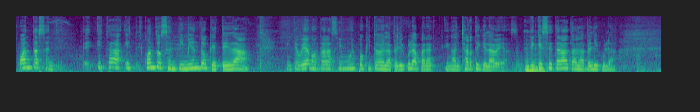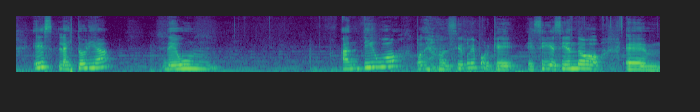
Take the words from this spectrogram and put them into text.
¿Cuánta senti- esta, este- ¿Cuánto sentimiento que te da? Y te voy a contar así muy poquito de la película para engancharte y que la veas. ¿De qué se trata la película? Es la historia de un antiguo, podemos decirle, porque eh, sigue siendo eh,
